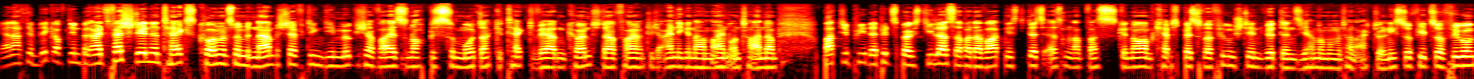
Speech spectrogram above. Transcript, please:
Ja, nach dem Blick auf den bereits feststehenden Tags können wir uns mit Namen beschäftigen, die möglicherweise noch bis zum Montag getaggt werden könnten. Da fallen natürlich einige Namen ein, unter anderem Bud Dupree der Pittsburgh Steelers, aber da warten die Steelers erstmal ab, was genau am Capspace zur Verfügung stehen wird, denn sie haben ja momentan aktuell nicht so viel zur Verfügung.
